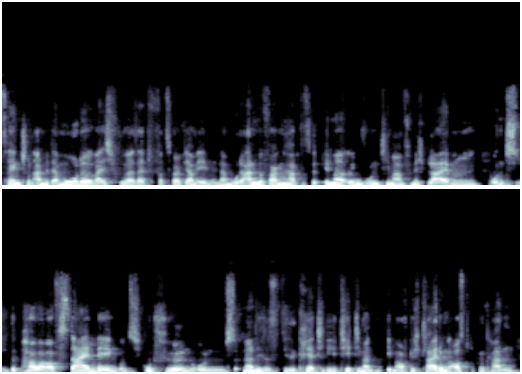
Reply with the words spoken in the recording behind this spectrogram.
es fängt schon an mit der Mode, weil ich früher seit vor zwölf Jahren eben in der Mode angefangen habe. Das wird immer irgendwo ein Thema für mich bleiben. Und the power of styling und sich gut fühlen und ne, dieses, diese Kreativität, die man eben auch durch Kleidung ausdrücken kann.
